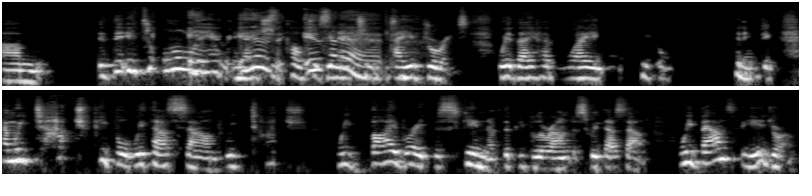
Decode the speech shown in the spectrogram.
Um, it, it's all it there in is, ancient cultures, in ancient it? cave drawings, where they have waves of people connecting. And we touch people with our sound. We touch, we vibrate the skin of the people around us with our sound. We bounce the eardrum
